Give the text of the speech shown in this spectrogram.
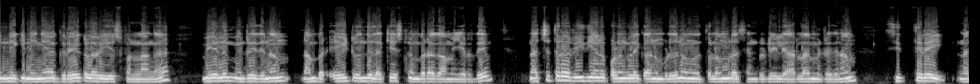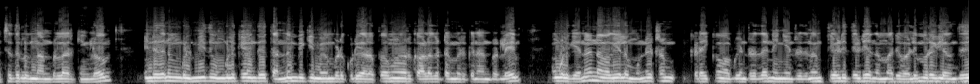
இன்றைக்கி நீங்கள் கிரே கலர் யூஸ் பண்ணலாங்க. மேலும் இன்றைய தினம் நம்பர் எயிட் வந்து லக்கியஸ்ட் நம்பராக அமைகிறது. நட்சத்திர ரீதியான பலன்களை காணும்பொழுது நம்ம நம்ம ராசி அன்பர்களில் யாரெல்லாம் என்ற தினம் சித்திரை நட்சத்திரம் நண்பர்களாக இருக்கீங்களோ இந்த தினம் உங்கள் மீது உங்களுக்கே வந்து தன்னம்பிக்கை மேம்படக்கூடிய அற்புதமான ஒரு காலகட்டம் இருக்கு நண்பர்களே. உங்களுக்கு என்னென்ன வகையில் முன்னேற்றம் கிடைக்கும் அப்படின்றத நீங்கள் இன்றைய தினம் தேடி தேடி அந்த மாதிரி வழிமுறைகளை வந்து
